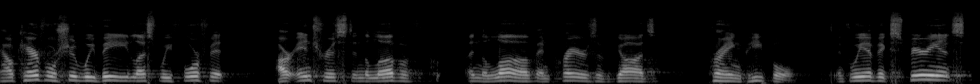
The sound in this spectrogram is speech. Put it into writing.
How careful should we be lest we forfeit our interest in the love of in the love and prayers of God's praying people. If we have experienced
